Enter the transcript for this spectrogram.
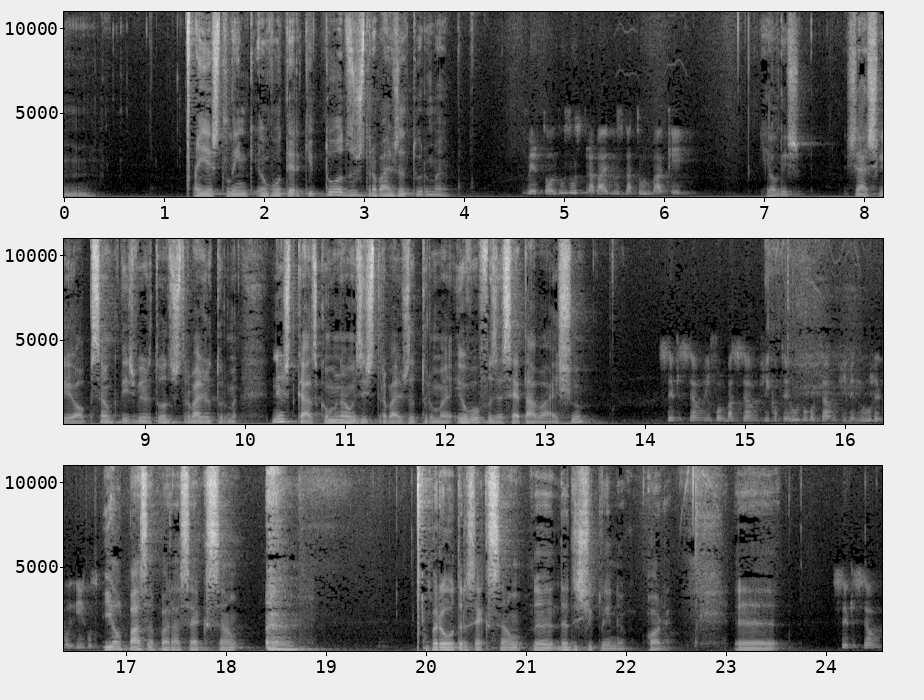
hum, a este link, eu vou ter aqui todos os trabalhos da turma. Ver todos os trabalhos da turma aqui. Ele diz, já cheguei à opção que diz ver todos os trabalhos da turma. Neste caso, como não existe trabalhos da turma, eu vou fazer seta abaixo Secção informação de conteúdo, botão de menu recolhidos. e ele passa para a secção, para outra secção da, da disciplina. Ora, Secção,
